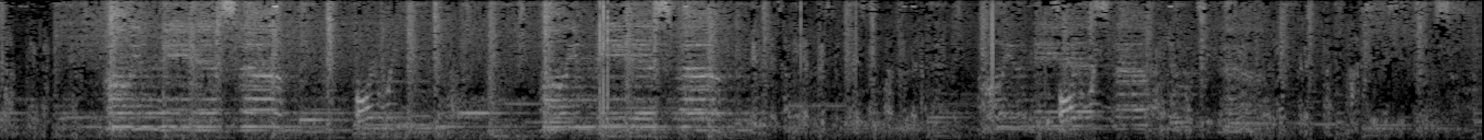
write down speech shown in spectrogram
cambia la vida. All you need is love. All we need is love. All you need is love. All you need All love. All you need is love.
